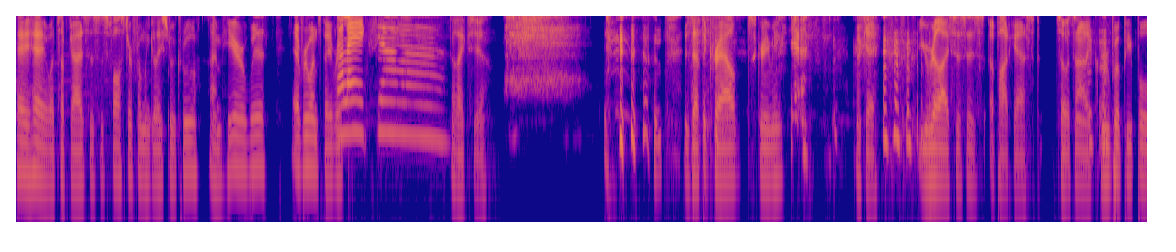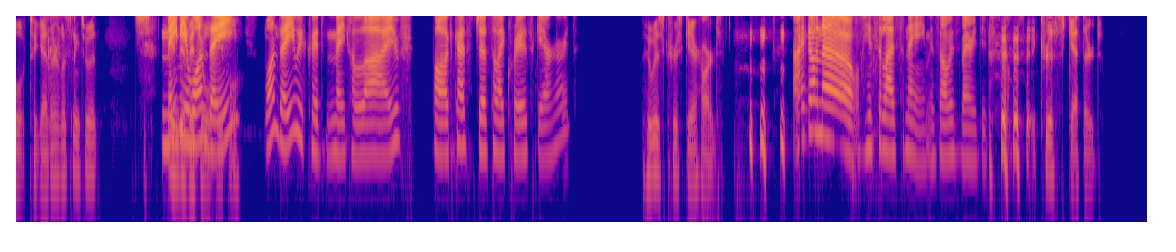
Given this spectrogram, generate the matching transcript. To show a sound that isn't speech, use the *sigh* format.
Hey, hey, what's up, guys? This is Foster from English no Crew. I'm here with everyone's favorite Alexia. Alexia. *laughs* is that the crowd screaming? Yes. Okay. *laughs* You realize this is a podcast, so it's not a group of people together listening to it. It's just Maybe one day, people. one day we could make a live podcast just like Chris Gerhard. Who is Chris Gerhard? I don't know his last name. It's always very difficult. *laughs* Chris Gethard.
